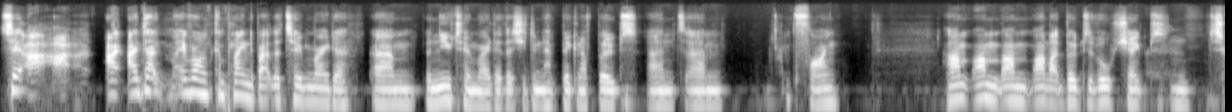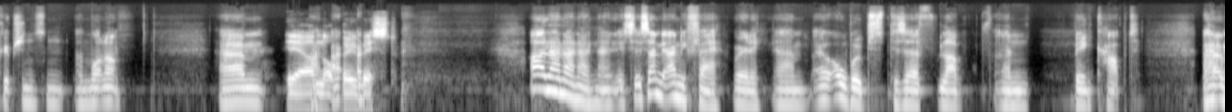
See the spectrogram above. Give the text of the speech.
See, I, I, I- I don't. Everyone complained about the Tomb Raider, um, the new Tomb Raider, that she didn't have big enough boobs, and um, I'm fine. I'm, I'm, I'm, I like boobs of all shapes and descriptions and, and whatnot. Um, Yeah, I'm I- not I- I- boobist. oh no, no, no, no. It's, it's only, only fair, really. Um, all boobs deserve love and being cupped. Um,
